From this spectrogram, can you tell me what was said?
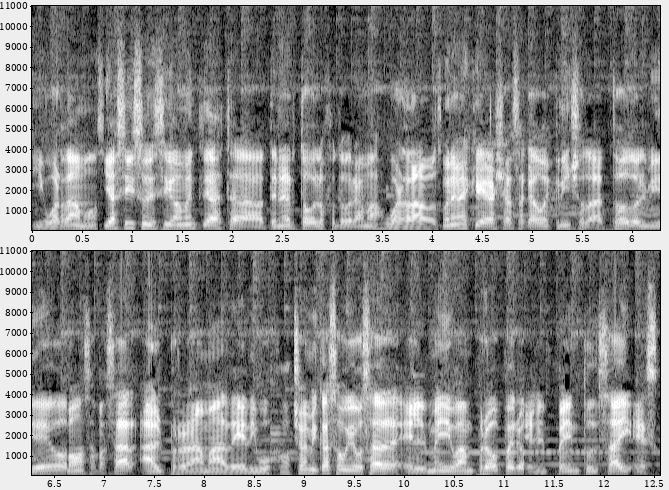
y guardamos y así sucesivamente hasta tener todos los fotogramas guardados. Una vez que haya sacado un screenshot a todo el video vamos a pasar al programa de dibujo. Yo en mi caso voy a usar el Mediband Pro pero el Paint Tool Site es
